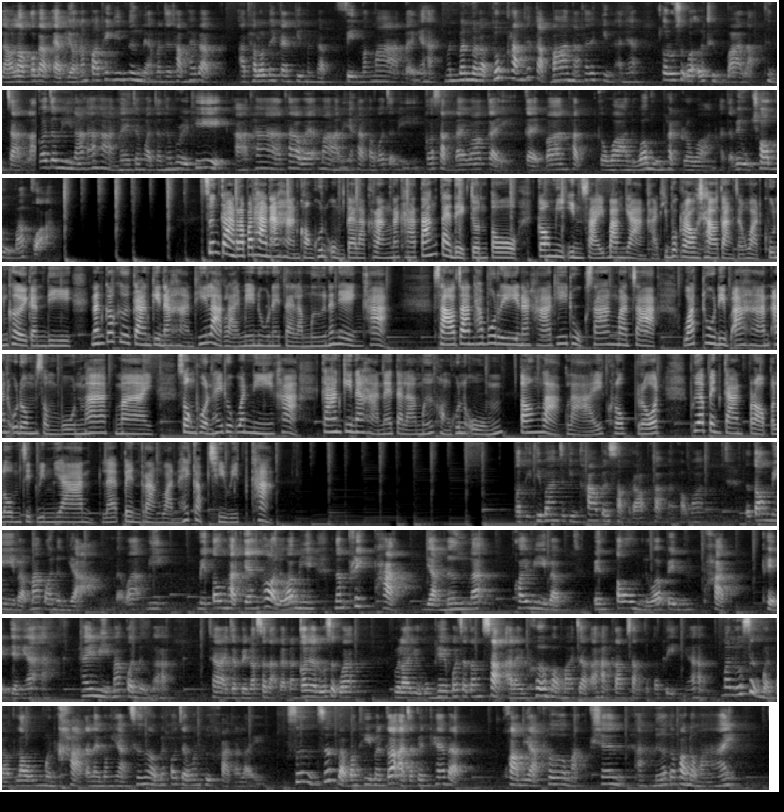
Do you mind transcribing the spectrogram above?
แล้วเราก็แบบแอบหยอกน้ำปลาพริกนิดนึงเนี่ยมันจะทำให้แบบอรรถรสในการกินมันแบบฟินมากๆอะไรเงี้ยค่ะมันมันเหมือนแบบทุกครั้งที่กลับบ้านนะถ้าจะกินอันเนี้ยก็รู้สึกว่าเออถึงบ้านละถึงจันละก็จะมีร้านอาหารในจังหวัดจันทบุรีที่อ่าถ้าถ้าแวะมาเนี่ยค่ะเขาก็จะมีก็สั่งได้ว่าไก่ไก่บ้านผัดกระวานหรือว่าหมูผัดกระวานค่ะแต่พี่อุ๋มชอบหมูมากกว่า ซึ่งการรับประทานอาหารของคุณอุ๋มแต่ละครั้งนะคะ ตั้งแต่เด็กจนโตก็มีอินไซต์บางอย่างค่ะ ที่พวกเราชาวต่างจังหวัดคุ้นเคยกันดี นั่นก็คือการกินอาหารที่หลากหลายเมนูในแต่ละมื้อนั่นเองค่ะ สาวจันทบุรีนะคะที่ถูกสร้างมาจากวัตถุดิบอาหารอันอุดมสมบูรณ์มากมาย ส่งผลให้ทุกวันนี้ค่ะ การกินอาหารในแต่ละมื้อของคุณอุ๋มต้องหลากหลายครบรสเพื่อเป็นการปลอบประโลมจิตวิญญาณ และเป็นรางวัลให้กับชีวิตค่ะปกติที่บ้านจะกินข้าวเป็นสำรับค่ะหมายความว่า จะต้องมีแบบมากกว่าหนึ่งอย่างแบบว่ามีมีต้มผัดแกงทอดหรือว่ามีน้ำพริกผัดอย่างหนึ่งและ ค่อยมีแบบเป็นต้มหรือว่าเป็นผัดเผ็ดอย่างเงี้ยอะให้มีมากกว่าหนึ่งอะค่ะใช่จะเป็นลักษณะแบบนั้นก็จะรู้สึกว่าเวลาอยู่กรุงเทพก็จะต้องสั่งอะไรเพิ่มออกมาจากอาหารตามสั่งปกติเนี้ยค่ะ มันรู้สึกเหมือนแบบเราเหมือนขาดอะไรบางอย่าง ซึ่งเราไม่เข้าใจว่ามันคือขาดอะไร ซึ่งซึ่งแบบบางทีมันก็อาจจะเป็นแค่แบบความอยากเพิ่มอะเช่นอะเนื้อกะเพราหน่อไม้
